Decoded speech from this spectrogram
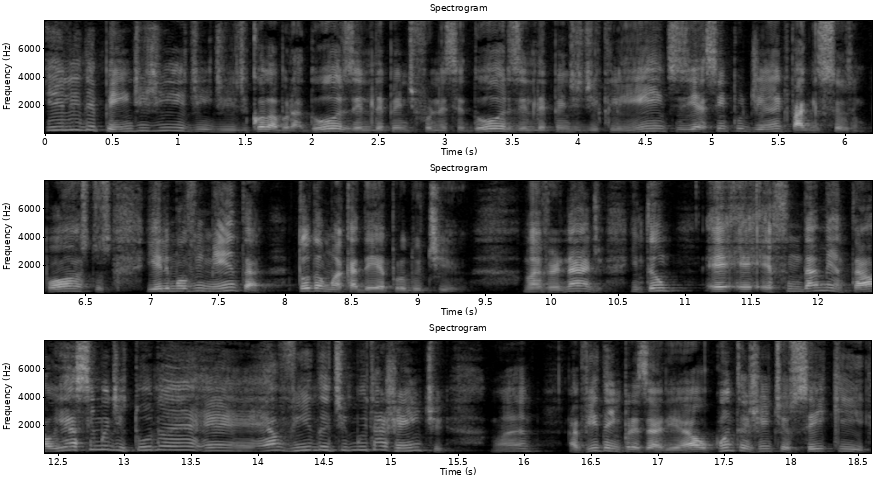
ele depende de, de, de, colaboradores, ele depende de fornecedores, ele depende de clientes e assim por diante, paga seus impostos e ele movimenta toda uma cadeia produtiva. Não é verdade? Então, é, é, é fundamental e, acima de tudo, é, é, é a vida de muita gente. É? A vida empresarial, quanta gente eu sei que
